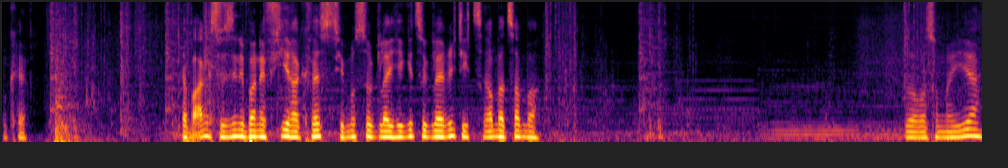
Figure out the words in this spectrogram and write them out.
Okay. Ich habe Angst, wir sind hier bei einer Vierer-Quest. Hier musst du gleich, hier geht's so gleich richtig Zamba-Zamba. So, was haben wir hier?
